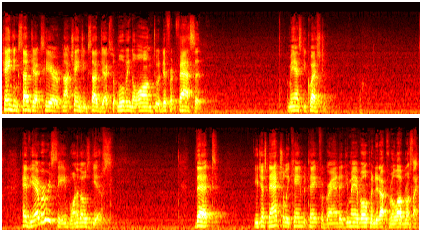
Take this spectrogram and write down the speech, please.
Changing subjects here, not changing subjects, but moving along to a different facet. Let me ask you a question. Have you ever received one of those gifts that you just naturally came to take for granted? You may have opened it up from a loved one. It's like,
